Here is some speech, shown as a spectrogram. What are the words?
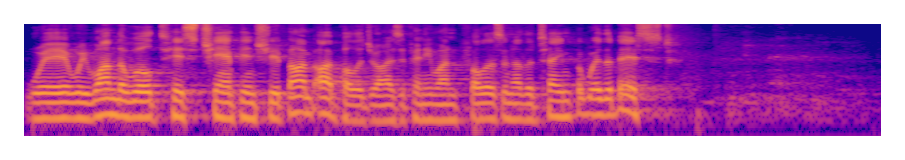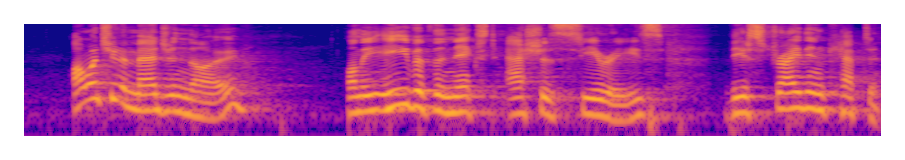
where we won the World Test Championship. I, I apologise if anyone follows another team, but we're the best. I want you to imagine, though, on the eve of the next Ashes series, the Australian captain,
